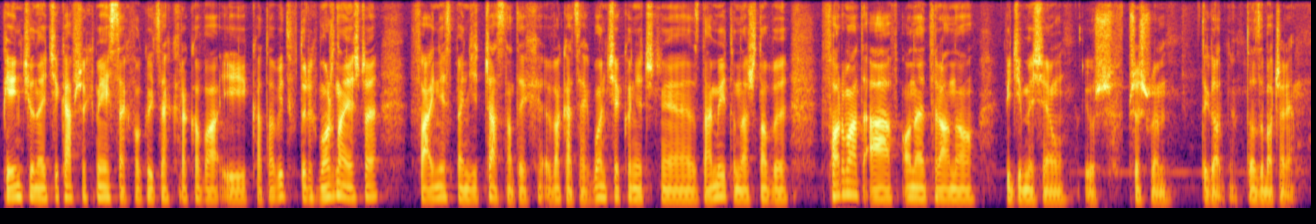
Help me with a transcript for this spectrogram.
pięciu najciekawszych miejscach w okolicach Krakowa i Katowic, w których można jeszcze fajnie spędzić czas na tych wakacjach. Bądźcie koniecznie z nami, to nasz nowy format, a w Onet Rano widzimy się już w przyszłym tygodniu. Do zobaczenia.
